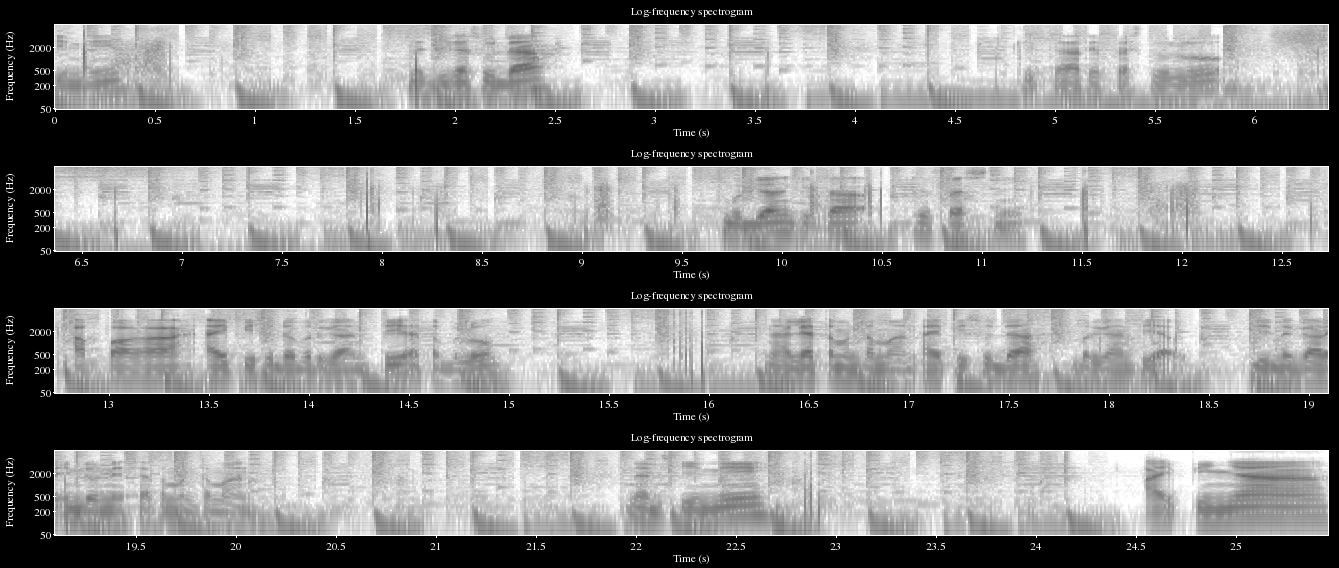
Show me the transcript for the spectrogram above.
sini. Dan jika sudah kita refresh dulu. Kemudian kita refresh nih. Apakah IP sudah berganti atau belum? Nah lihat teman-teman IP sudah berganti ya di negara Indonesia teman-teman. Nah di sini IP-nya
